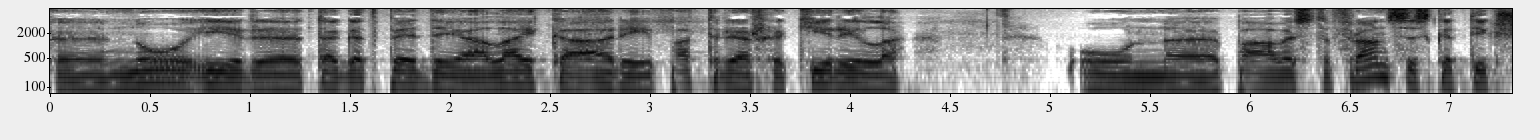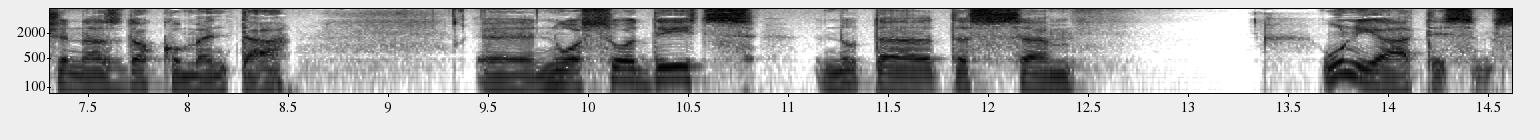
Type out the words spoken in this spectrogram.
nu, ir tagad pēdējā laikā arī patriarha Kirila un pāvesta Franciska tikšanās dokumentā nosodīts nu, tā, tas um, uniātisms,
